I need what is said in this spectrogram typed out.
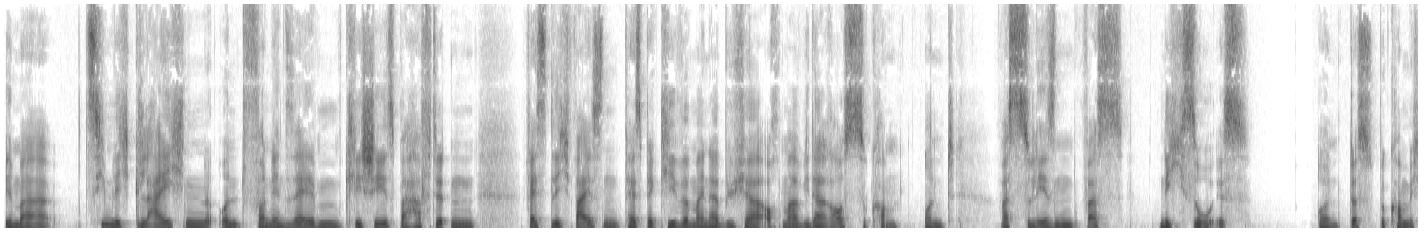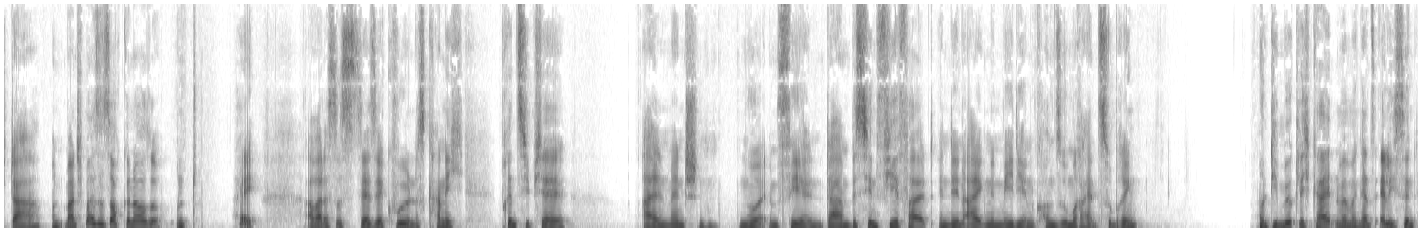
immer ziemlich gleichen und von denselben Klischees behafteten westlich weißen Perspektive meiner Bücher auch mal wieder rauszukommen und was zu lesen, was nicht so ist. Und das bekomme ich da und manchmal ist es auch genauso. Und hey, aber das ist sehr, sehr cool und das kann ich prinzipiell allen Menschen nur empfehlen, da ein bisschen Vielfalt in den eigenen Medienkonsum reinzubringen. Und die Möglichkeiten, wenn wir ganz ehrlich sind,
